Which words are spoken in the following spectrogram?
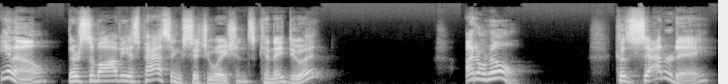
you know, there's some obvious passing situations, can they do it? I don't know. Cuz Saturday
